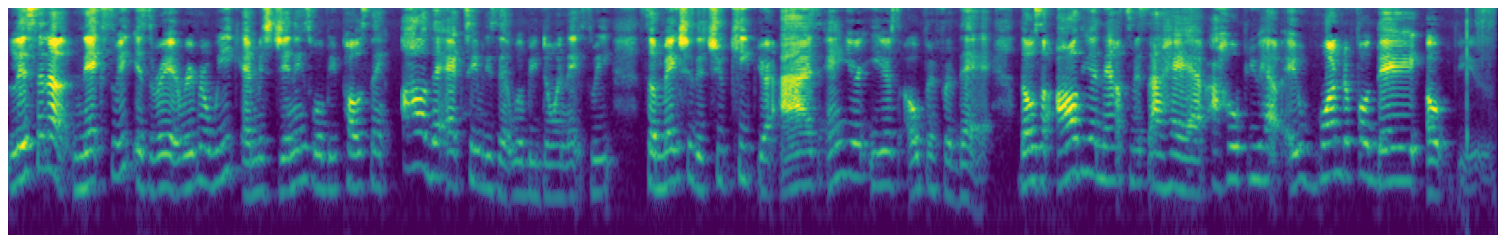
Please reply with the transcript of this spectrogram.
Listen up. Next week is Red Ribbon Week, and Miss Jennings will be posting all the activities that we'll be doing next week. So make sure that you keep your eyes and your ears open for that. Those are all the announcements I have. I hope you have a wonderful day, Oakview.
